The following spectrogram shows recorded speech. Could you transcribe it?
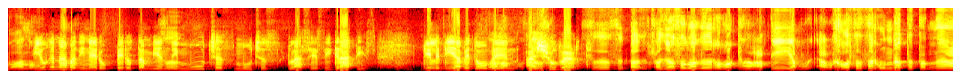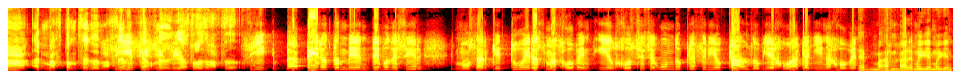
Bueno, Yo ganaba dinero, pero también Sí. di muchas, muchas clases y gratis. Que le di a Beethoven, bueno, a sí, Schubert. Sí, sí, pero que yo solo digo que a ti, el, José II te tenía en más consideración Sí, que sí, a sí, mí, sí. y eso es así. Sí, pero también debo decir, Mozart, que tú eras más joven y el José II prefirió caldo viejo a gallina joven. Eh, va- vale, muy bien, muy bien.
